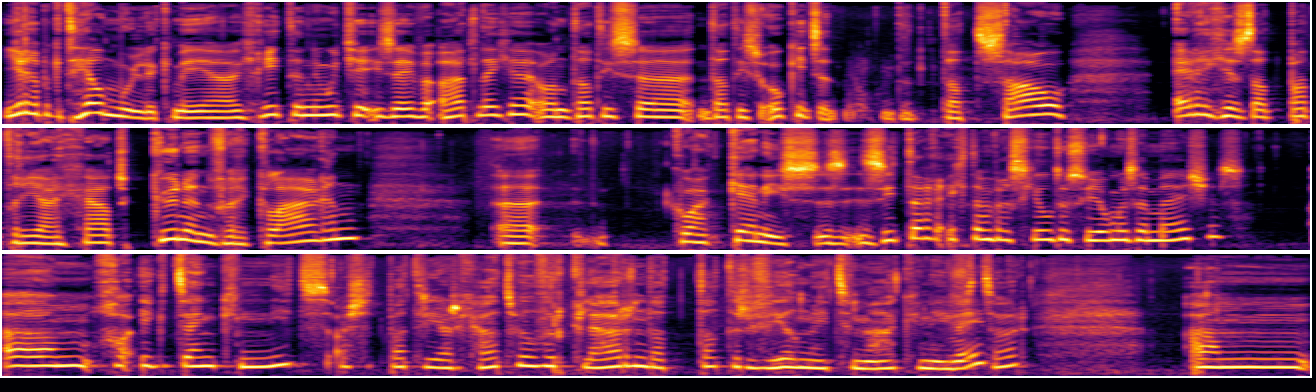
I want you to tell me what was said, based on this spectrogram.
Hier heb ik het heel moeilijk mee, uh, Griet. En nu moet je eens even uitleggen, want dat is, uh, dat is ook iets... Dat, dat zou ergens dat patriarchaat kunnen verklaren. Uh, qua kennis, zit daar echt een verschil tussen jongens en meisjes? Um, ik denk niet, als je het patriarchaat wil verklaren, dat dat er veel mee te maken heeft. Hoor. Um,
